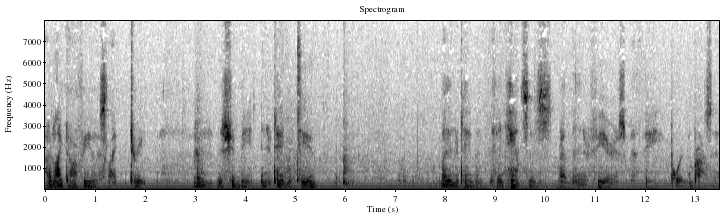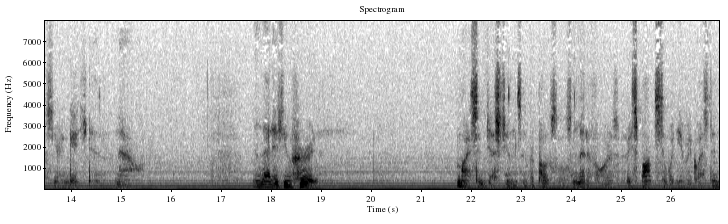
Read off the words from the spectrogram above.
I'd like to offer you a slight treat. This should be entertainment to you, but entertainment that enhances rather than interferes with the important process you're engaged in now. And that is you've heard my suggestions and proposals and metaphors in response to what you requested.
